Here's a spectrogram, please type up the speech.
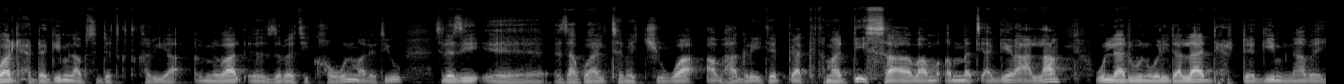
ጓል ድሕር ደጊም ናብ ስደት ክትከርያ ምባል ዘበቲ ክኸውን ማለት እዩ። ስለዚ እዛ ጓል ተመቺዋ ኣብ ሃገረ ኢትዮጵያ ከተማ ኣዲስ ኣበባ መቐመጢያ ገይራ ኣላ። ውላድ እውን ወሊዳላ ድሕር ደጊም ናበይ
